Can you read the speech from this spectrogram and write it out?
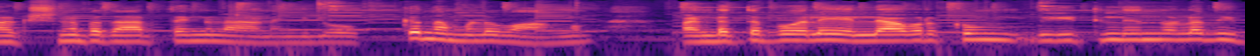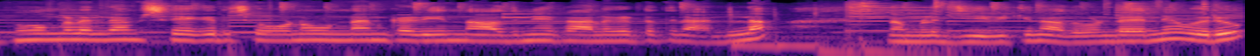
ഭക്ഷണ പദാർത്ഥങ്ങളാണെങ്കിലും ഒക്കെ നമ്മൾ വാങ്ങും. പണ്ടത്തെ പോലെ എല്ലാവർക്കും വീട്ടിൽ നിന്നുള്ള വിഭവങ്ങളെല്ലാം ശേഖരിച്ച് ഓണം ഉണ്ണാൻ കഴിയുന്ന ആധുനിക കാലഘട്ടത്തിലല്ല നമ്മൾ ജീവിക്കുന്നത്. അതുകൊണ്ട് തന്നെ ഒരു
